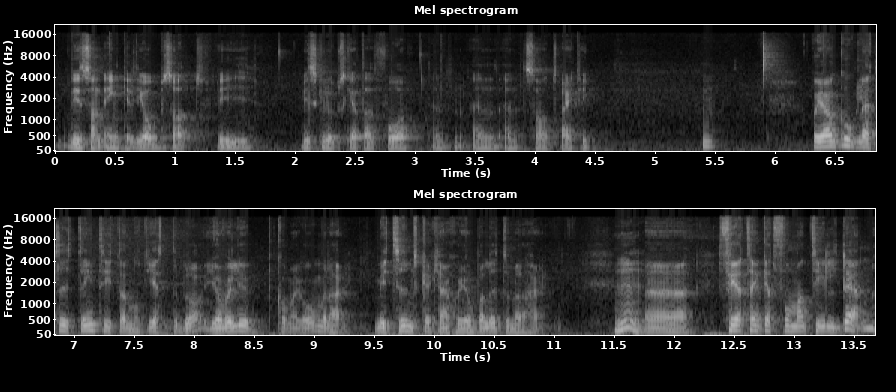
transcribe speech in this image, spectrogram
det är sånt enkelt jobb så att vi, vi skulle uppskatta att få en, en, ett sånt verktyg. Och jag har googlat lite, inte hittat något jättebra. Jag vill ju komma igång med det här. Mitt team ska kanske jobba lite med det här. Mm. Uh, för jag tänker att får man till den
